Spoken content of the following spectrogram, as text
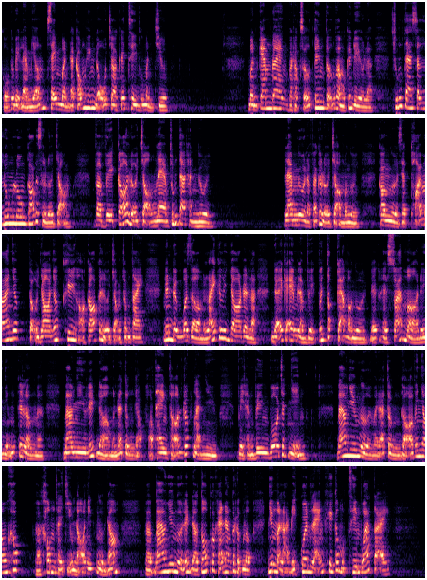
của cái việc làm nhóm, xem mình đã cống hiến đủ cho cái team của mình chưa mình cam đoan và thật sự tin tưởng vào một cái điều là chúng ta sẽ luôn luôn có cái sự lựa chọn. Và việc có lựa chọn làm chúng ta thành người. Làm người là phải có lựa chọn mọi người. Con người sẽ thoải mái nhất, tự do nhất khi họ có cái lựa chọn trong tay. Nên đừng bao giờ mà lấy cái lý do ra là để các em làm việc với tất cả mọi người để có thể xóa mờ đi những cái lần mà bao nhiêu leader mình đã từng gặp, họ than thở rất là nhiều vì thành viên vô trách nhiệm. Bao nhiêu người mà đã từng gọi với nhau khóc và không thể chịu nổi những người đó. Và bao nhiêu người leader tốt có khả năng, có thực lực, nhưng mà lại bị quên lãng khi có một team quá tệ.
